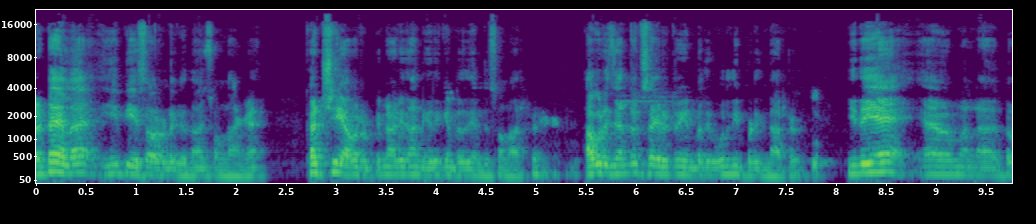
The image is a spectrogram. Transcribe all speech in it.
ரெட்டையில இபிஎஸ் அவர்களுக்கு தான் சொன்னாங்க. கட்சி அவர் பின்னாடி தான் இருக்கின்றது என்று சொன்னார்கள். அவர் ஜெனரல் செக்ரட்டரி என்பதை உறுதிப்படுத்தினார்கள். இதையே இப்போ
